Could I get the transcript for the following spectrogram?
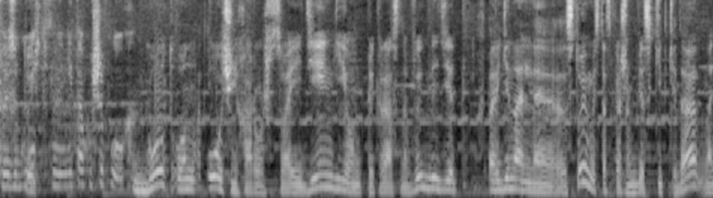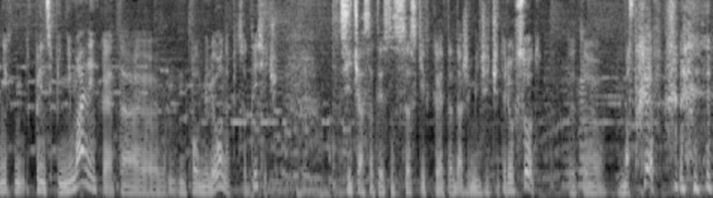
То есть Gold То есть, не так уж и плохо. Gold, он очень хорош в свои деньги, он прекрасно выглядит. Оригинальная стоимость, так скажем, без скидки, да, на них, в принципе, не маленькая, это э, полмиллиона, 500 тысяч. Сейчас, соответственно, со скидкой это даже меньше 400. Mm-hmm. Это must have.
